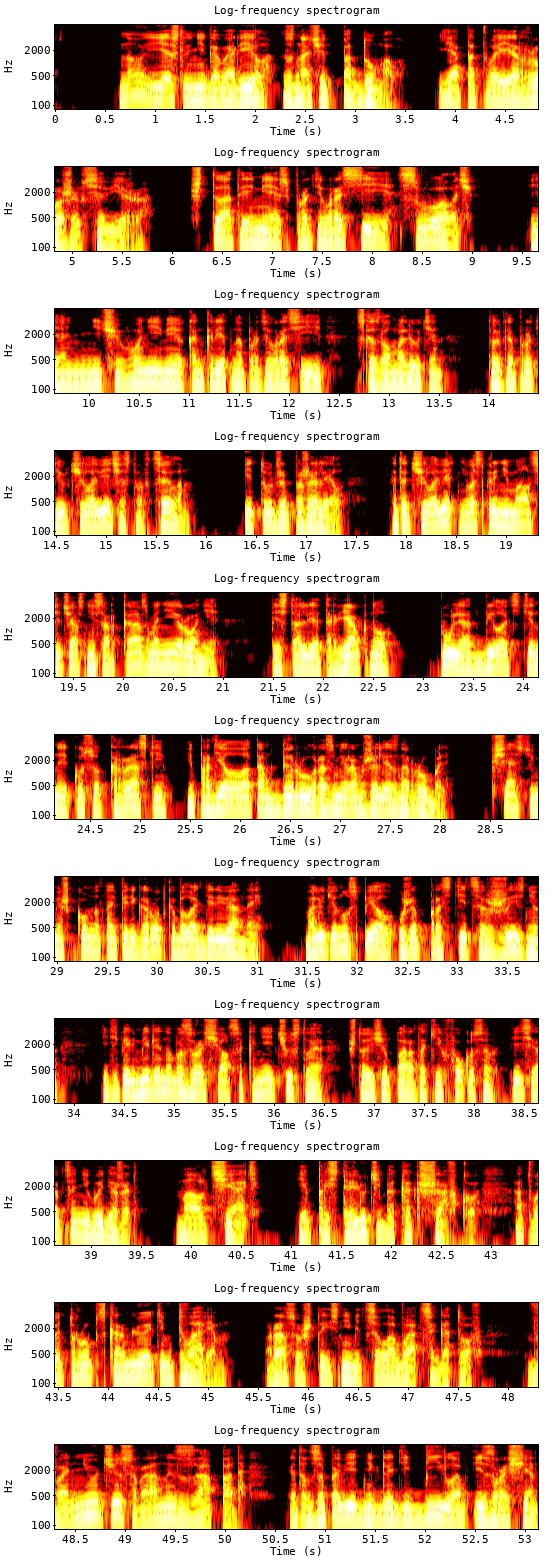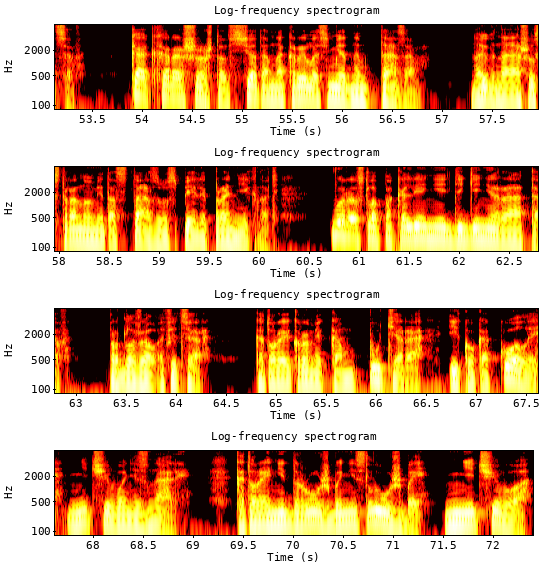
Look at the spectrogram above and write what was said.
«Ну, если не говорил, значит, подумал. Я по твоей роже все вижу. Что ты имеешь против России, сволочь?» «Я ничего не имею конкретно против России», — сказал Малютин, «только против человечества в целом». И тут же пожалел. Этот человек не воспринимал сейчас ни сарказма, ни иронии. Пистолет рявкнул, пуля отбила от стены кусок краски и проделала там дыру размером железный рубль. К счастью, межкомнатная перегородка была деревянной. Малютин успел уже проститься с жизнью и теперь медленно возвращался к ней, чувствуя, что еще пара таких фокусов и сердце не выдержит. «Молчать! Я пристрелю тебя, как шавку, а твой труп скормлю этим тварям, раз уж ты с ними целоваться готов. Вонючий сраный запад! Этот заповедник для дебилов и извращенцев! Как хорошо, что все там накрылось медным тазом!» Но и в нашу страну метастазы успели проникнуть. Выросло поколение дегенератов, продолжал офицер, которые кроме компьютера и Кока-Колы ничего не знали, которые ни дружбы, ни службы, ничего.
